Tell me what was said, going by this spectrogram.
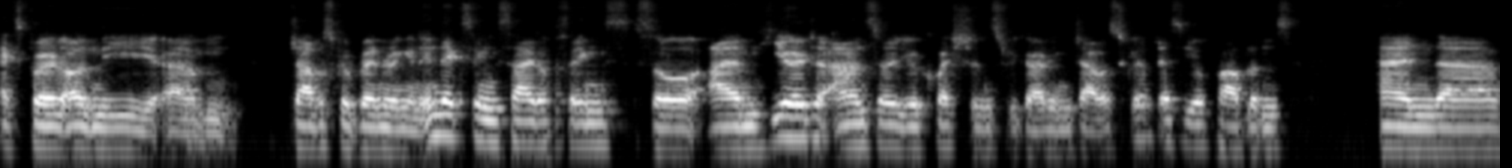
expert on the um, JavaScript rendering and indexing side of things. So I'm here to answer your questions regarding JavaScript SEO problems. And uh,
